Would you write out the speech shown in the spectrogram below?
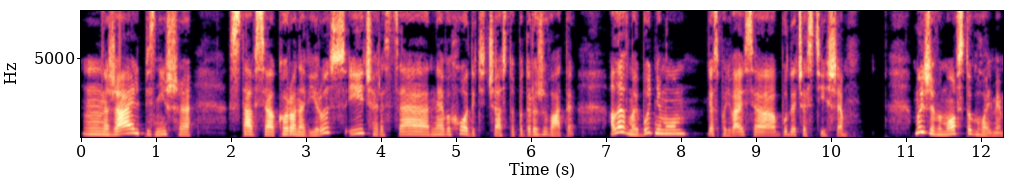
На жаль, пізніше стався коронавірус, і через це не виходить часто подорожувати. Але в майбутньому, я сподіваюся, буде частіше. Ми живемо в Стокгольмі.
